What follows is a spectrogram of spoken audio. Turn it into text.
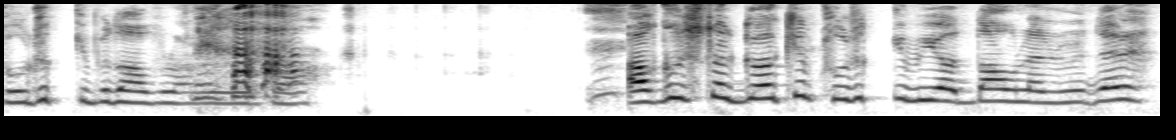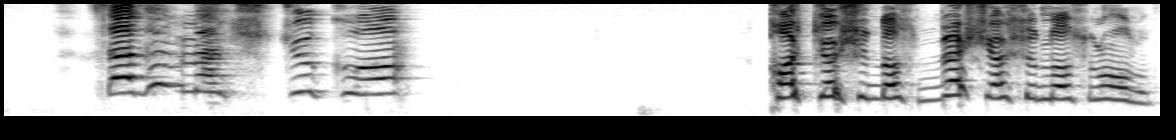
Çocuk gibi davranıyor ya. Arkadaşlar Görkem çocuk gibi davranıyor değil mi? Zaten ben çocukum. Kaç yaşındasın? 5 yaşındasın oğlum.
